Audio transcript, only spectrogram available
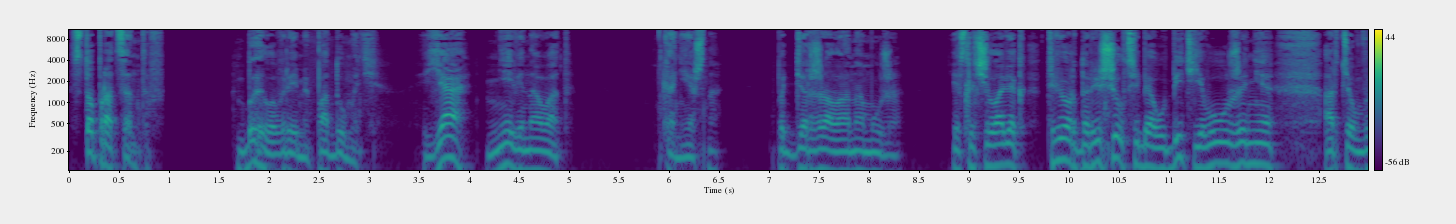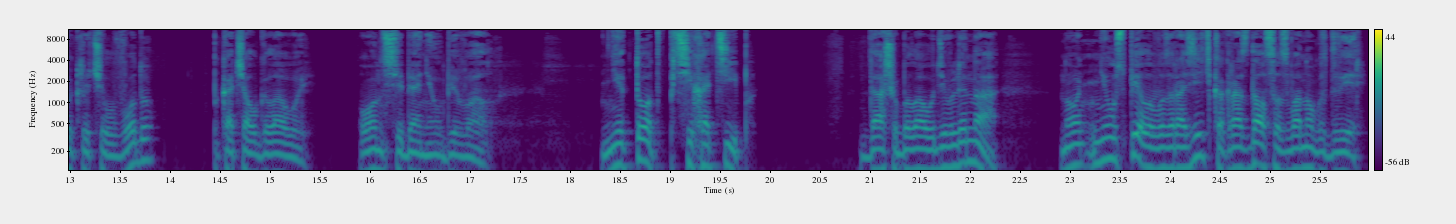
«Сто процентов. Было время подумать. Я не виноват». «Конечно», — поддержала она мужа. «Если человек твердо решил себя убить, его уже не...» Артем выключил воду, покачал головой. Он себя не убивал. Не тот психотип. Даша была удивлена, но не успела возразить, как раздался звонок в дверь.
